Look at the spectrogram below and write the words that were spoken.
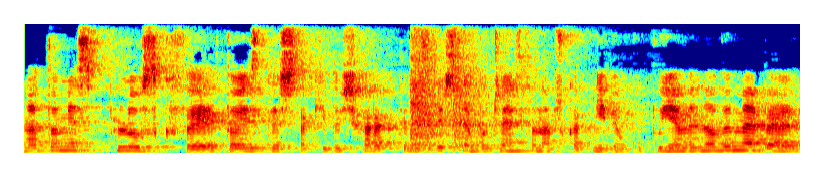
Natomiast pluskwy to jest też takie dość charakterystyczne, bo często na przykład, nie wiem, kupujemy nowy mebel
